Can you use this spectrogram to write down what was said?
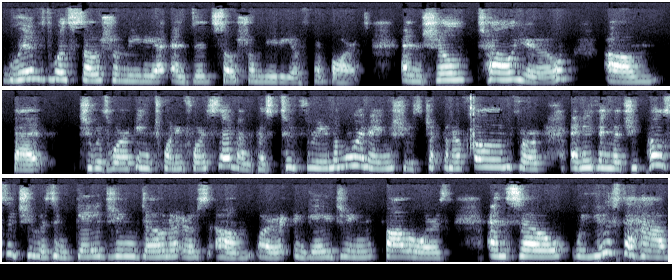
lived with social media and did social media for BARCS. And she'll tell you um, that she was working 24 7 because 2 3 in the morning she was checking her phone for anything that she posted she was engaging donors um, or engaging followers and so we used to have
